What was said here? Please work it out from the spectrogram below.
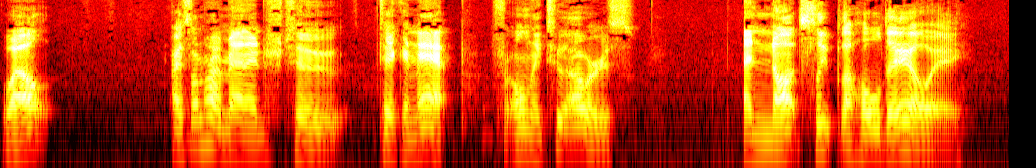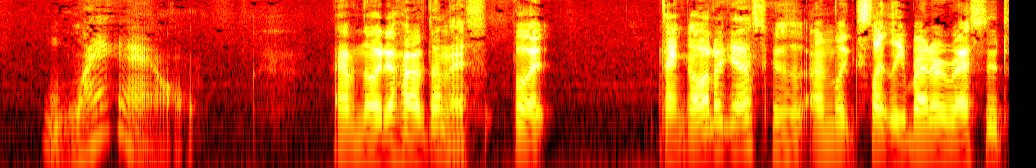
Well, I somehow managed to take a nap for only two hours and not sleep the whole day away. Wow. I have no idea how I've done this, but thank God, I guess, because I'm like slightly better rested.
